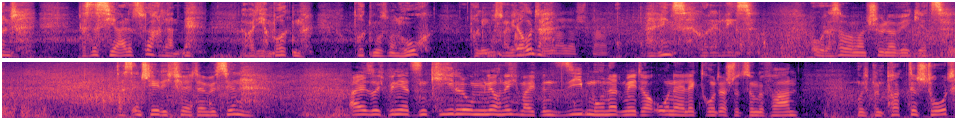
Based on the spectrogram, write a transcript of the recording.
Und das ist hier alles Flachland, ne? Aber die haben Brücken. Brücken muss man hoch, Brücken links muss man wieder runter. Na, links oder links. Oh, das ist aber mal ein schöner Weg jetzt. Das entschädigt vielleicht ein bisschen. Also ich bin jetzt ein Kilo, noch nicht mal, ich bin 700 Meter ohne Elektrounterstützung gefahren und ich bin praktisch tot.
